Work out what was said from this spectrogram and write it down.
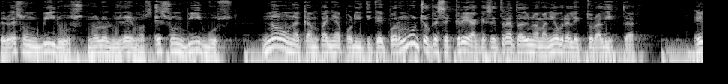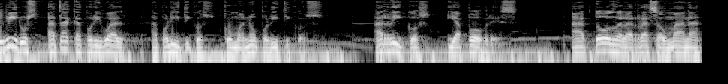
Pero es un virus, no lo olvidemos, es un virus, no una campaña política. Y por mucho que se crea que se trata de una maniobra electoralista, el virus ataca por igual a políticos como a no políticos, a ricos y a pobres, a toda la raza humana,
